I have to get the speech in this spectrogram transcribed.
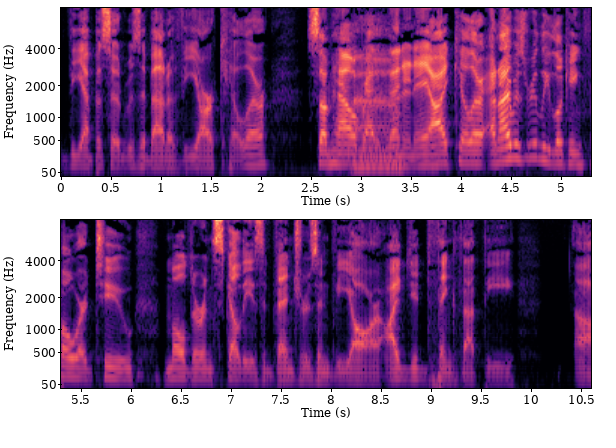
the episode was about a VR killer somehow rather than an AI killer, and I was really looking forward to Mulder and Scully's adventures in VR. I did think that the uh,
